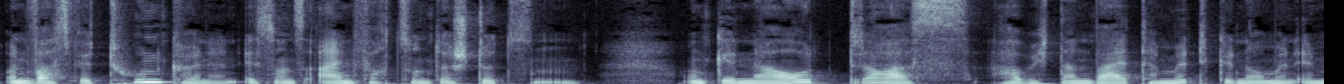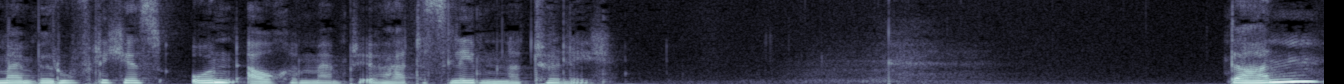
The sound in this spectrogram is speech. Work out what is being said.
Und was wir tun können, ist uns einfach zu unterstützen. Und genau das habe ich dann weiter mitgenommen in mein berufliches und auch in mein privates Leben natürlich. Dann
